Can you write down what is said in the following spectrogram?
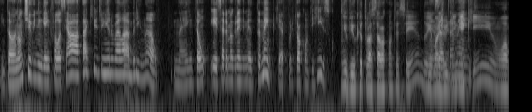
Então eu não tive ninguém que falou assim: "Ah, tá aqui o dinheiro, vai lá abrir". Não, né? Então esse era meu grande medo também, porque é por tua conta e risco. E viu que o troço estava acontecendo, e uma ajudinha Exatamente. aqui, uma-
